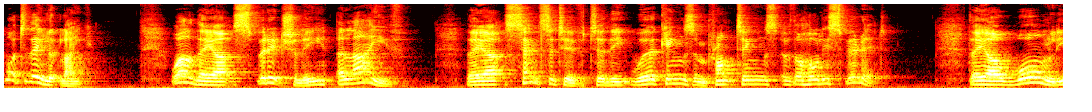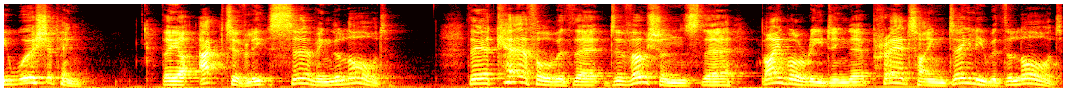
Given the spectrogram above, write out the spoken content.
what do they look like? Well, they are spiritually alive. They are sensitive to the workings and promptings of the Holy Spirit. They are warmly worshipping. They are actively serving the Lord. They are careful with their devotions, their Bible reading, their prayer time daily with the Lord.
